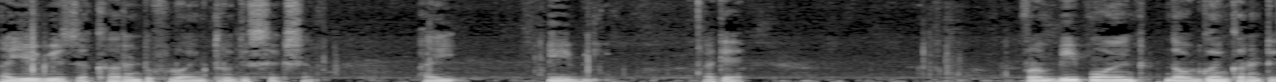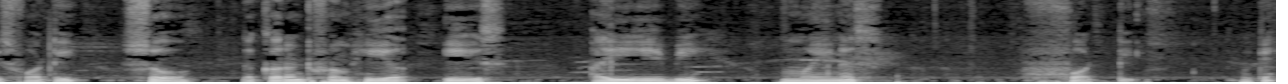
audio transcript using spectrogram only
IAB is the current flowing through this section. IAB. Okay. From B point, the outgoing current is 40. So the current from here is IAB minus 40. Okay.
